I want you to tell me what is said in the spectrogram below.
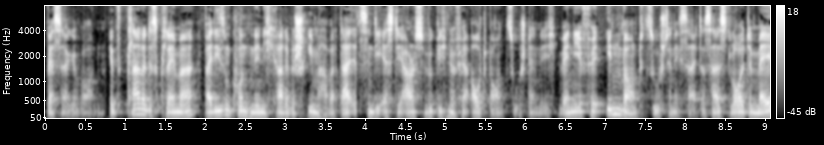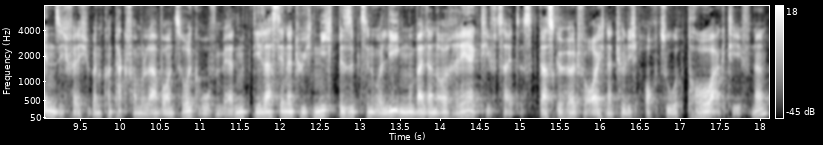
besser geworden. Jetzt kleiner Disclaimer, bei diesem Kunden, den ich gerade beschrieben habe, da sind die SDRs wirklich nur für Outbound zuständig. Wenn ihr für Inbound zuständig seid, das heißt Leute melden sich vielleicht über über ein Kontaktformular wollen zurückgerufen werden, die lasst ihr natürlich nicht bis 17 Uhr liegen, weil dann eure Reaktivzeit ist. Das gehört für euch natürlich auch zu proaktiv. Ne?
